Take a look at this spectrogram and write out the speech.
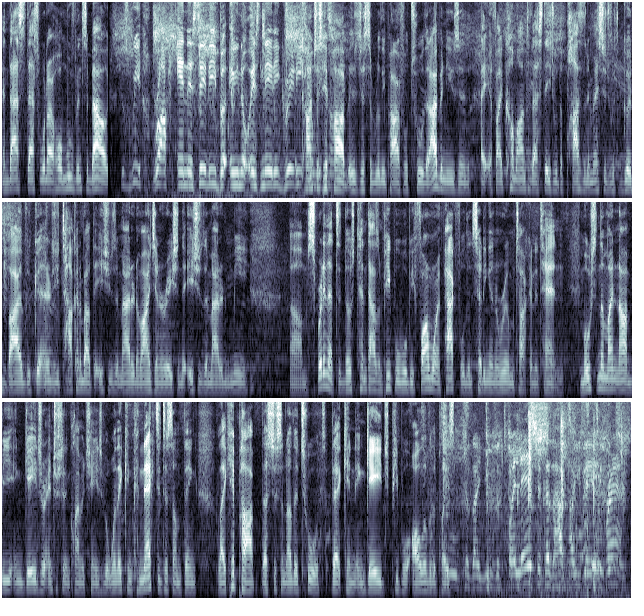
And that's that's what our whole movement's about. Cause we rock in the city, but you know it's nitty gritty. Conscious hip hop is just a really powerful tool that I've been using. If I come onto that stage with a positive message, with good vibes, with good energy, talking about the issues that matter to my generation, the issues that matter to me, um, spreading that to those 10,000 people will be far more impactful than sitting in a room talking to 10. Most of them might not be engaged or interested in climate change, but when they can connect it to something like hip hop, that's just another tool that can engage people all over the place. Because I use the toilet, because that's how you say it in France.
